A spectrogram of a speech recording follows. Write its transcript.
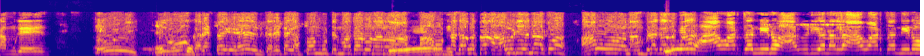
ನಮ್ಗೆ. ಓಯ್ ನೀವು ಕರೆಕ್ಟ್ ಆಗಿ ಕರೆಕ್ಟ್ ಆಗಿ ಅಪ್ಪ ಅಮ್ಮ ಮಾತಾಡು ನಾನು. ಆ ವಿಡಿಯೋನ ಅಥವಾ ಆವು ನಾನ್ ಬಿಡಕ್ಕಾಗತ್ತಾ? ಆವ್ ಆಡ್ತಾನ ನೀನು ಆ ವಿಡಿಯೋನಲ್ಲ ಆ ಆಡ್ತಾನ ನೀನು.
